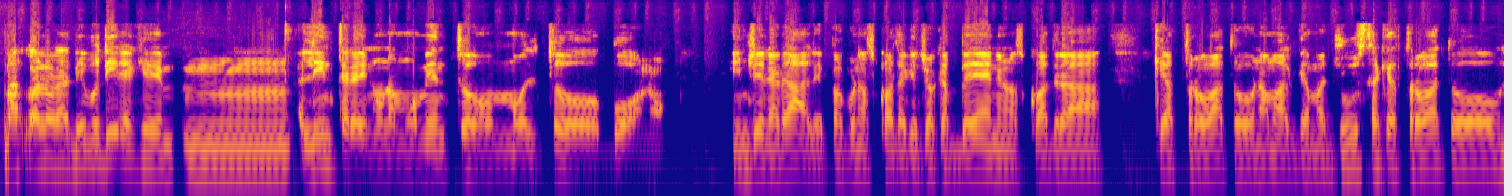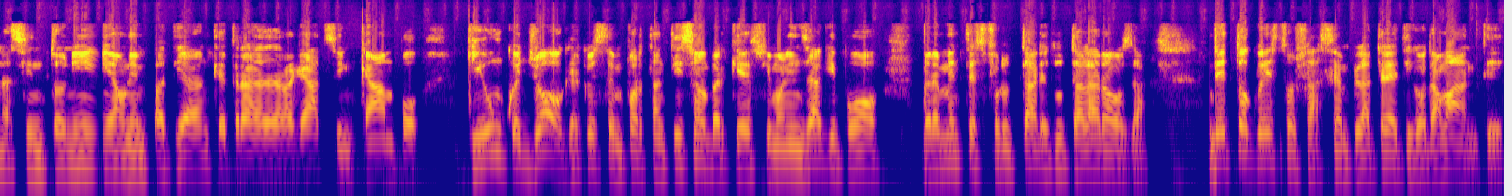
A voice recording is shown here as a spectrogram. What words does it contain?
Ma allora devo dire che mh, mm, l'Inter è in un momento molto buono in generale, è proprio una squadra che gioca bene, una squadra che ha trovato un'amalgama giusta, che ha trovato una sintonia, un'empatia anche tra ragazzi in campo. Chiunque gioca, questo è importantissimo perché Simone Inzaghi può veramente sfruttare tutta la rosa. Detto questo, c'ha sempre l'Atletico davanti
